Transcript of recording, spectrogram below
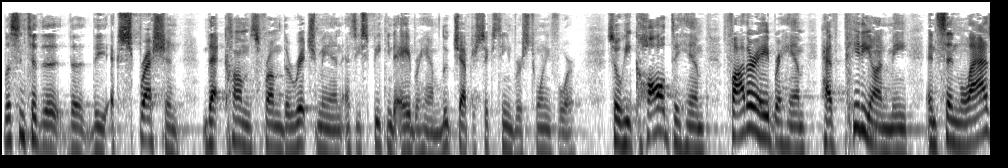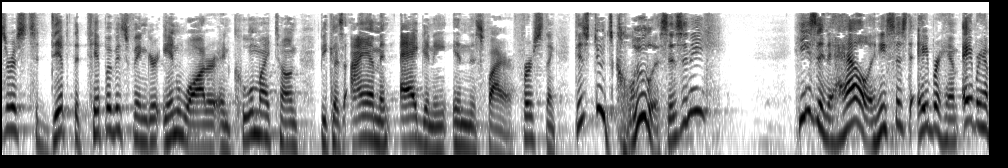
Listen to the, the, the expression that comes from the rich man as he's speaking to Abraham. Luke chapter 16, verse 24. So he called to him, Father Abraham, have pity on me and send Lazarus to dip the tip of his finger in water and cool my tongue because I am in agony in this fire. First thing, this dude's clueless, isn't he? He's in hell and he says to Abraham, Abraham,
